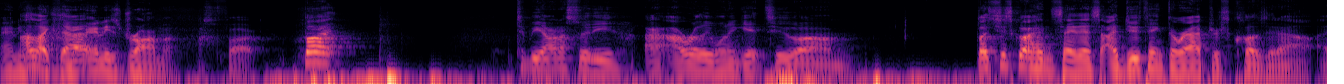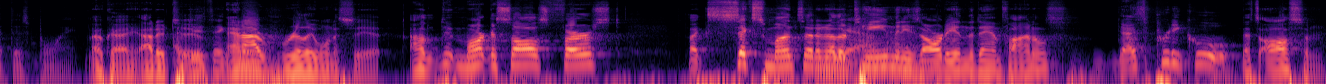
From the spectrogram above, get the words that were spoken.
And he's I like that. And he's drama as fuck. but to be honest with you, I, I really want to get to. Um, let's just go ahead and say this. I do think the Raptors close it out at this point. Okay, I do too. do think and that- I really want to see it. I, dude, Marc Gasol's first, like six months at another Yeah, team, man. and he's already in the damn finals. That's pretty cool. That's awesome.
